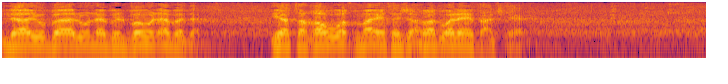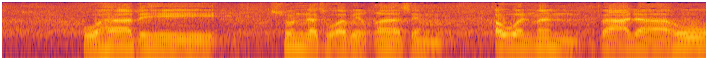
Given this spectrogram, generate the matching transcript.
لا يبالون بالبول أبدا. يتغوط ما يتجرد ولا يفعل شيئا. وهذه سنة أبي القاسم. أول من فعلها هو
